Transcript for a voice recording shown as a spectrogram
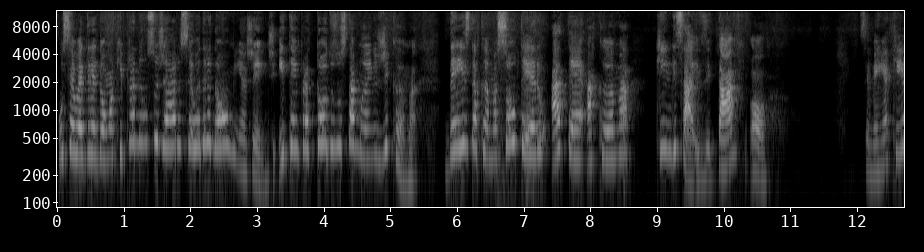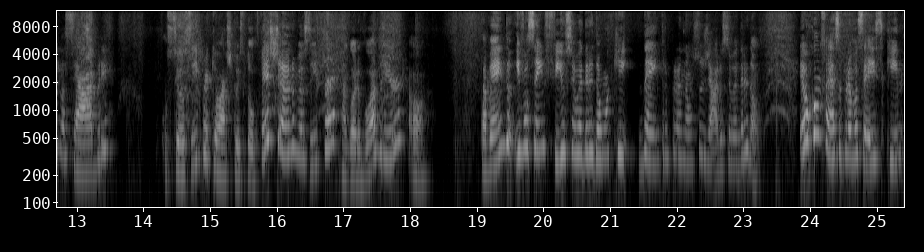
o seu edredom aqui para não sujar o seu edredom, minha gente. E tem para todos os tamanhos de cama, desde a cama solteiro até a cama king size, tá? Ó, você vem aqui, você abre o seu zíper, que eu acho que eu estou fechando meu zíper, agora eu vou abrir, ó. Tá vendo? E você enfia o seu edredom aqui dentro para não sujar o seu edredom. Eu confesso para vocês que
